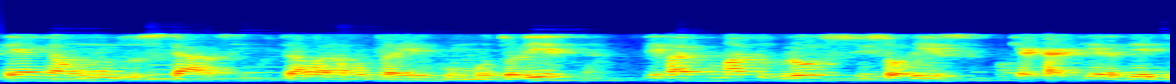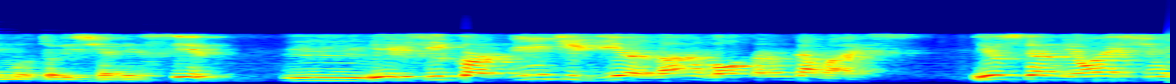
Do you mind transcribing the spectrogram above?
pega um dos caras que trabalhavam para ele como motorista e vai para o Mato Grosso, em Sorriso, que a carteira dele de motorista tinha vencido, e fica 20 dias lá, não volta nunca mais. E os caminhões tinham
